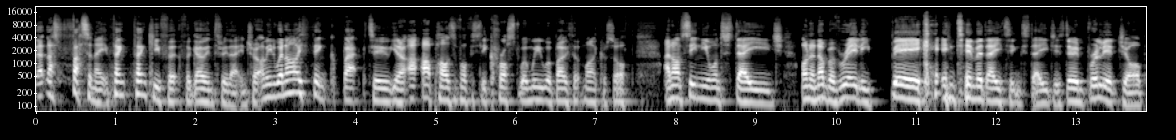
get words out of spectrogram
that, that's fascinating. Thank thank you for, for going through that intro. I mean, when I think back to you know our, our, paths have obviously crossed when we were both at Microsoft, and I've seen you on stage on a number of really big, intimidating stages, doing brilliant job.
